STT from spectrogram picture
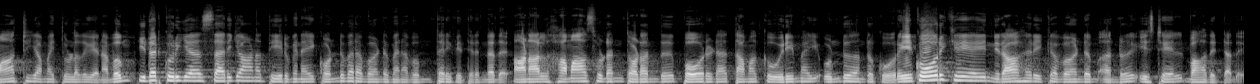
மாற்றி அமைத்துள்ளது எனவும் இதற்குரிய சரியான தீர்வினை கொண்டுவர வேண்டும் எனவும் தெரிவித்திருந்தது. ஆனால் ஹமாசுடன் தொடர்ந்து போரிட தமக்கு உரிமை உண்டு என்று கூறி கோரிக்கையை நிராகரிக்க வேண்டும் என்று இஸ்ரேல் வாதிட்டது.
